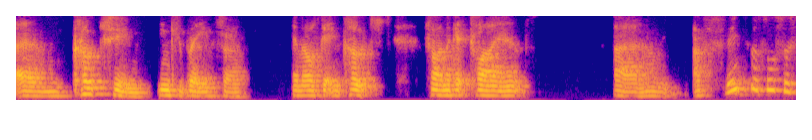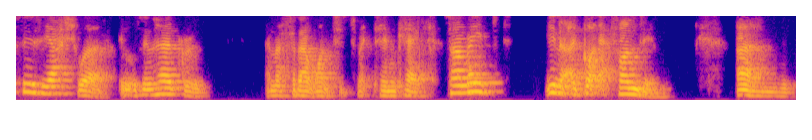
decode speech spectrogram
um, coaching incubator, and I was getting coached, trying to get clients. Um, I think it was also Suzy Ashworth. It was in her group, and I said I wanted to make ten k. So I made, you know, I got that funding. Um,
